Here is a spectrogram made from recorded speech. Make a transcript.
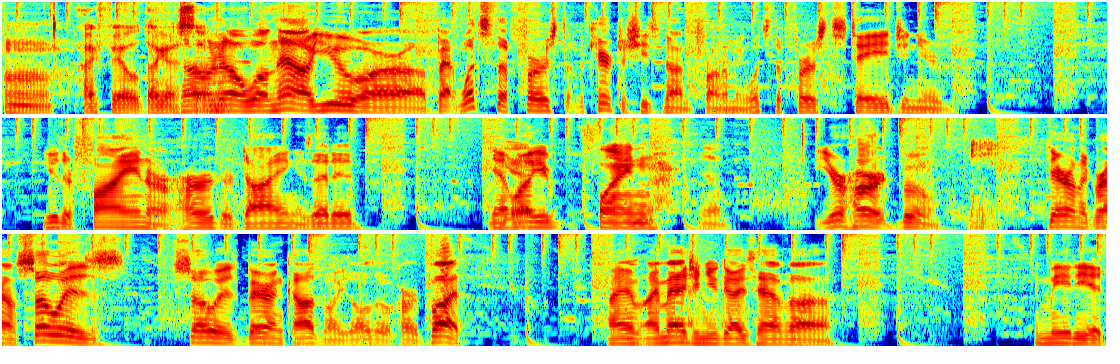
mm, I failed. I got a Oh seven. no! Well, now you are. Uh, ba- what's the first? The character she's not in front of me. What's the first stage in your? You're either fine or hurt or dying. Is that it? Yeah. Well, you're Fine. Yeah. You're hurt. Boom. There on the ground. So is. So is Baron Cosmo. He's also hurt. But I, I imagine you guys have uh, immediate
